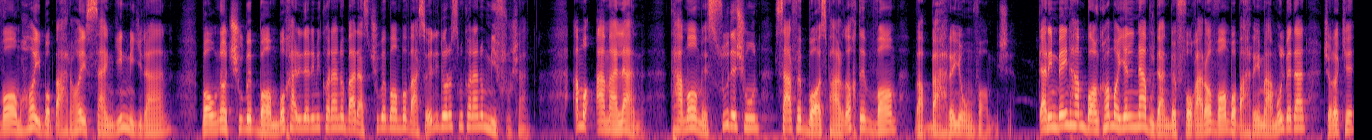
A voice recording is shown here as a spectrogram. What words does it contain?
وامهایی با بهرهای سنگین می‌گیرن با اونا چوب بامبو خریداری می‌کنن و بعد از چوب بامبو وسایلی درست می‌کنن و میفروشن. اما عملا تمام سودشون صرف بازپرداخت وام و بهره اون وام میشه. در این بین هم بانک ها مایل نبودند به فقرا وام با بهره معمول بدن چرا که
